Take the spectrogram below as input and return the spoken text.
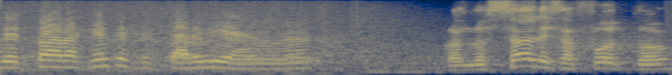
de toda la gente es estar bien, ¿no? Cuando sale esa foto,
